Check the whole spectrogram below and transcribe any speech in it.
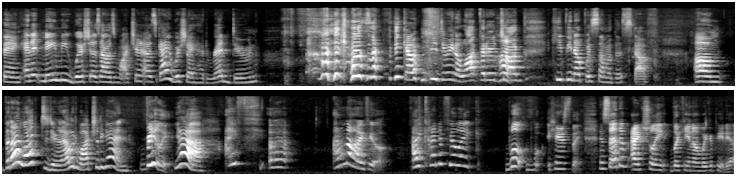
thing. And it made me wish as I was watching I was like, I wish I had read Dune. because I think I would be doing a lot better Huh. job keeping up with some of this stuff. Um, but I liked Dune. I would watch it again. Really? Yeah. I uh, I don't know how I feel. I kind of feel like, well, here's the thing. Instead of actually looking on Wikipedia,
